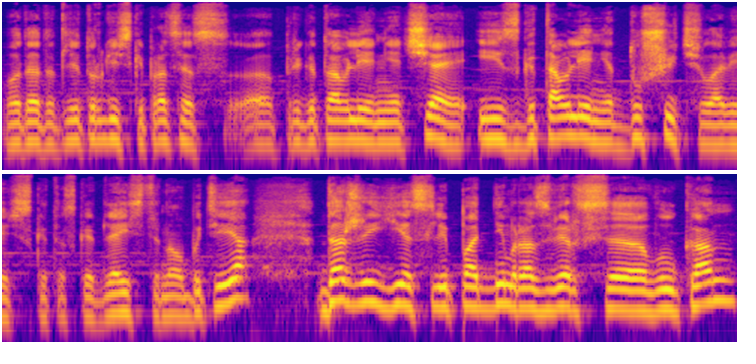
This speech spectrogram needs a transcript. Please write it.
вот этот литургический процесс э, приготовления чая и изготовления души человеческой, так сказать, для истинного бытия, даже если под ним разверзся вулкан,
